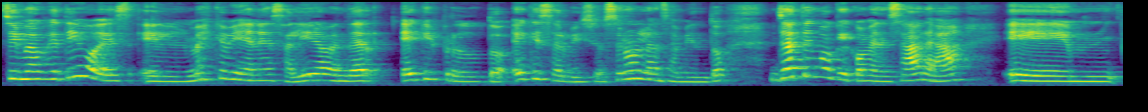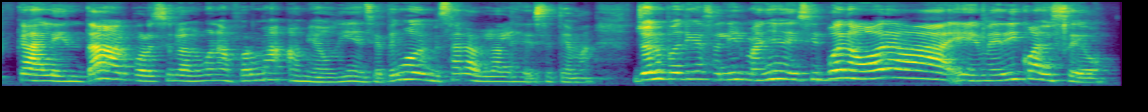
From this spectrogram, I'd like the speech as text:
si mi objetivo es el mes que viene salir a vender X producto, X servicio, hacer un lanzamiento, ya tengo que comenzar a em, calentar, por decirlo de alguna forma, a mi audiencia. Tengo que empezar a hablarles de ese tema. Yo no podría salir mañana y decir, bueno, ahora eh, me dedico al SEO.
